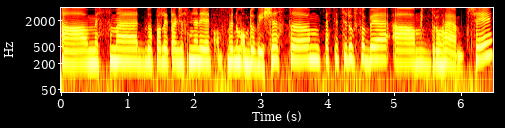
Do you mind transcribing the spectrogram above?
A my jsme dopadli tak, že jsme měli v jednom období šest um, pesticidů v sobě a v druhém tři,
